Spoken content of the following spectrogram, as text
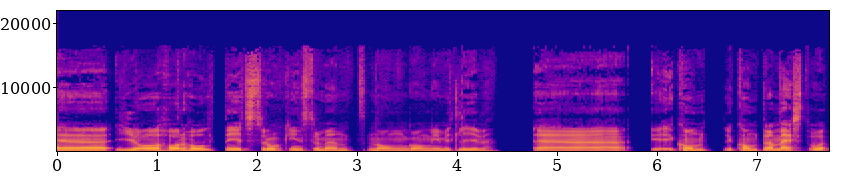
Eh, jag har hållit i ett stråkinstrument någon gång i mitt liv. Eh, kon kontra mest. Och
